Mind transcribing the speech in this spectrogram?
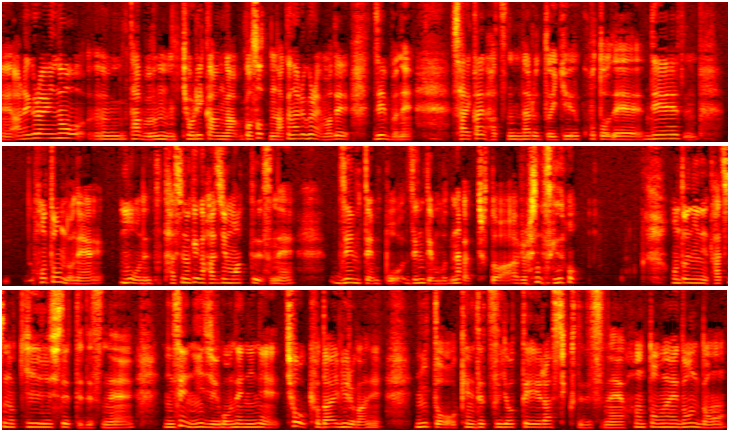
えあれぐらいの、うん、多分、距離感がごそっとなくなるぐらいまで、全部ね、再開発になるということで、で、ほとんどね、もうね、立ち退けが始まってですね、全店舗、全店舗、なんかちょっとあるらしいんですけど、本当にね、立ち退きしててですね、2025年にね、超巨大ビルがね、2棟建設予定らしくてですね、本当ね、どんどん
